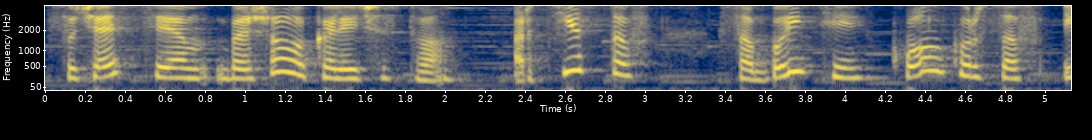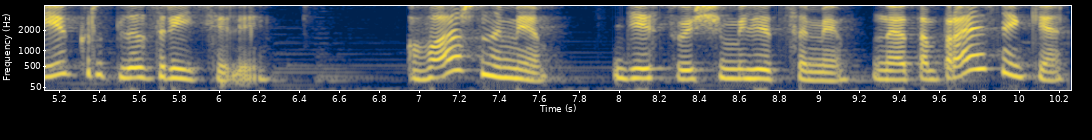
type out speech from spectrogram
с участием большого количества артистов, событий, конкурсов, игр для зрителей. Важными действующими лицами на этом празднике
